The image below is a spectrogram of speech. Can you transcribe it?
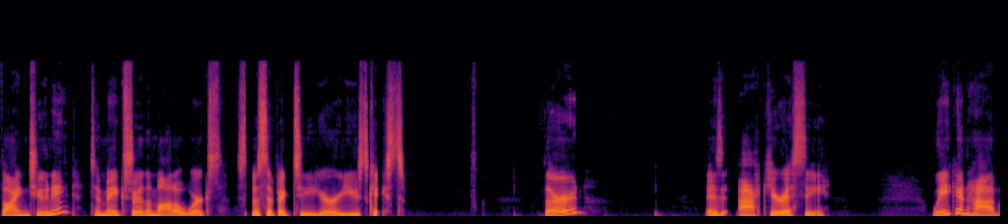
fine tuning to make sure the model works specific to your use case. Third is accuracy. We can have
